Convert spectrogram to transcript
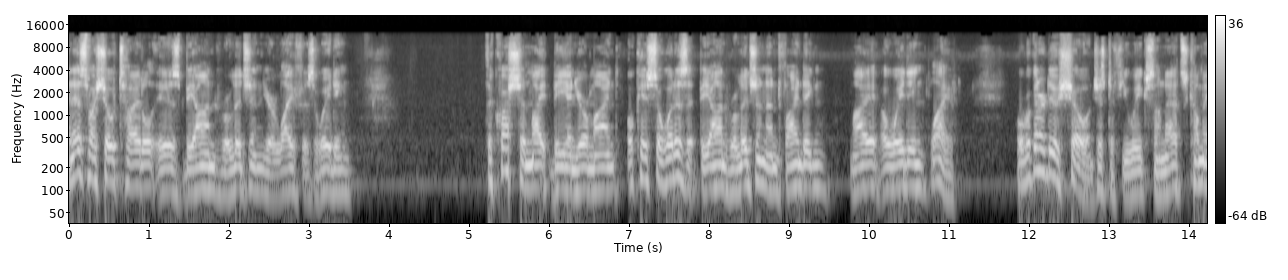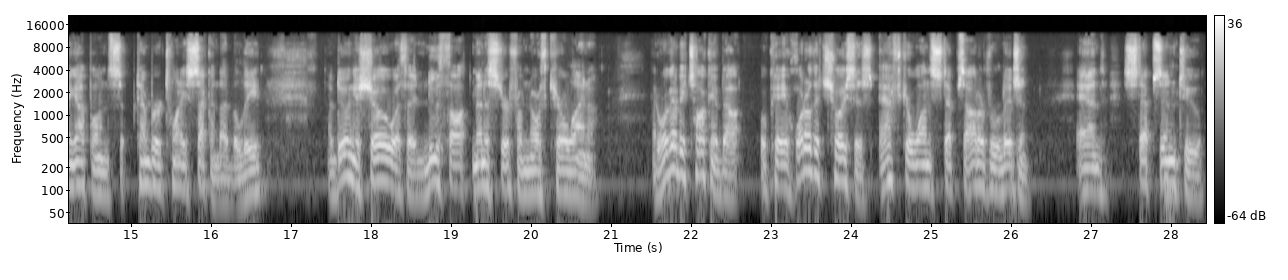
And as my show title is Beyond Religion, Your Life is Waiting, the question might be in your mind okay, so what is it beyond religion and finding my awaiting life? Well, we're going to do a show in just a few weeks on that. It's coming up on September 22nd, I believe. I'm doing a show with a New Thought minister from North Carolina. And we're going to be talking about okay, what are the choices after one steps out of religion and steps into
